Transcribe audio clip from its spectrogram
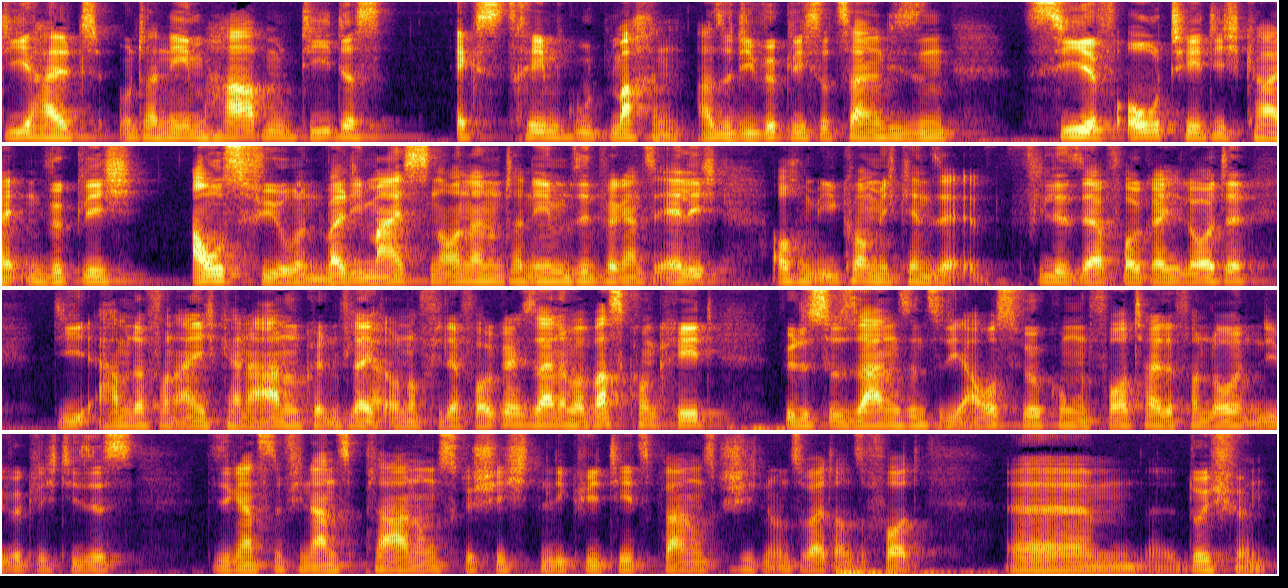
die halt Unternehmen haben, die das extrem gut machen, also die wirklich sozusagen diesen CFO-Tätigkeiten wirklich ausführen, weil die meisten Online-Unternehmen, sind wir ganz ehrlich, auch im E-Com, ich kenne sehr, viele sehr erfolgreiche Leute, die haben davon eigentlich keine Ahnung, könnten vielleicht Ja. auch noch viel erfolgreich sein, aber was konkret würdest du sagen, sind so die Auswirkungen und Vorteile von Leuten, die wirklich dieses, diese ganzen Finanzplanungsgeschichten, Liquiditätsplanungsgeschichten und so weiter und so fort ähm, durchführen?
